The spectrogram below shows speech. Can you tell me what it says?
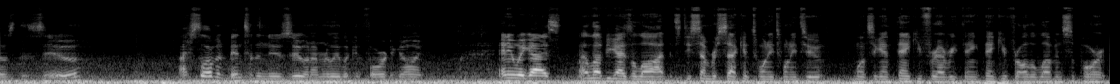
Goes the zoo. I still haven't been to the new zoo and I'm really looking forward to going. Anyway, guys, I love you guys a lot. It's December 2nd, 2022. Once again, thank you for everything. Thank you for all the love and support.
